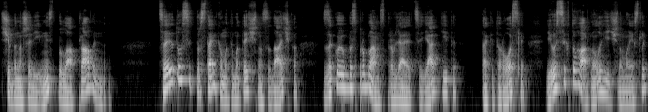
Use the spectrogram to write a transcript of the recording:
щоб наша рівність була правильною. Це досить простенька математична задачка, з якою без проблем справляються як діти, так і дорослі. І ось ці, хто гарно логічно мислить,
